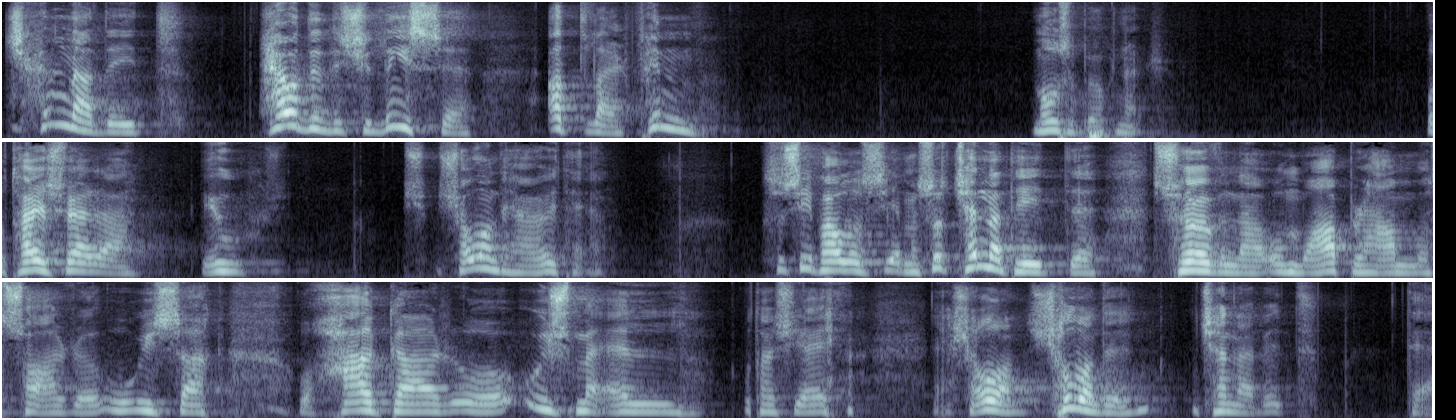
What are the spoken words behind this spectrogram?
kjenna dit, hevde det ikke lise atler fem Mosebøkner. Og tar svære, jo, sjåan det har høyt her. Så sier Paulus, ja, men så kjenner de ikke søvnene om Abraham og Sara og Isak og Hagar og Ismael. Og tar sier ja, sjåan, sjåan det kjenner vi det.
